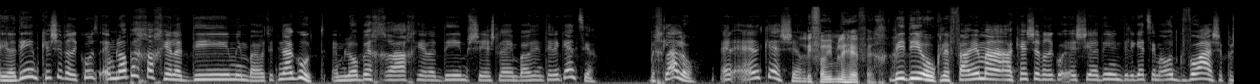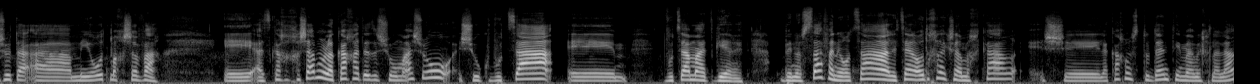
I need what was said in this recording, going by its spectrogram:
ילדים עם קשב וריכוז הם לא בהכרח ילדים עם בעיות התנהגות. הם לא בהכרח ילדים שיש להם בעיות אינטליגנציה. בכלל לא. אין, אין קשר. לפעמים להפך. בדיוק, לפעמים הקשב, יש ילדים עם אינטליגנציה מאוד גבוהה, שפשוט המהירות מחשבה. אה, אז ככה חשבנו לקחת איזשהו משהו שהוא קבוצה, אה, קבוצה מאתגרת. בנוסף, אני רוצה לציין עוד חלק של המחקר, שלקחנו סטודנטים מהמכללה,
